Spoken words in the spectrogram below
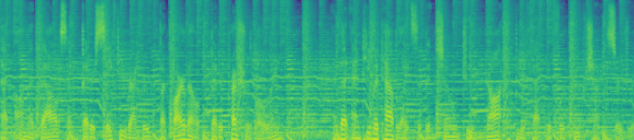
That Ahmed valves have better safety record but Baerveldt better pressure lowering, and that antimetabolites have been shown to not be effective for tube shunt surgery.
